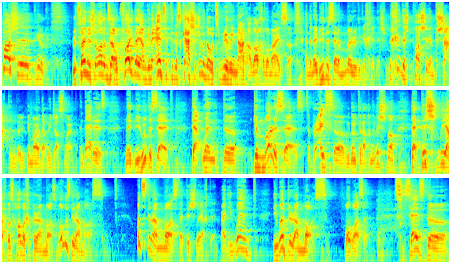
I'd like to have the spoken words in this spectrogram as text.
push it. You know. I'm going to answer to this kasha, even though it's really not halacha l'maisa. And the Rebbe Yehuda said a moiridig chiddush. The chiddush pashit and pshat in the Gemara that we just learned, and that is the Rebbe Yehuda said that when the Gemara says it's a brayso, we learned it up in the Mishnah that this shliach was halach beramos. What was the ramos? What's the ramos that this shliach did? Right? He went. He went beramos. What was it? Says the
